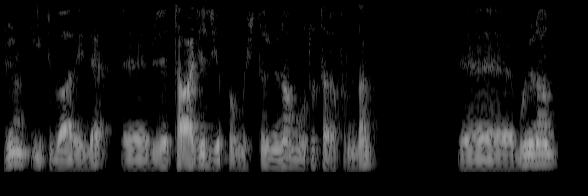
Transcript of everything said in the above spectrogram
dün itibariyle e, bize taciz yapılmıştır Yunan botu tarafından. E, bu Yunan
